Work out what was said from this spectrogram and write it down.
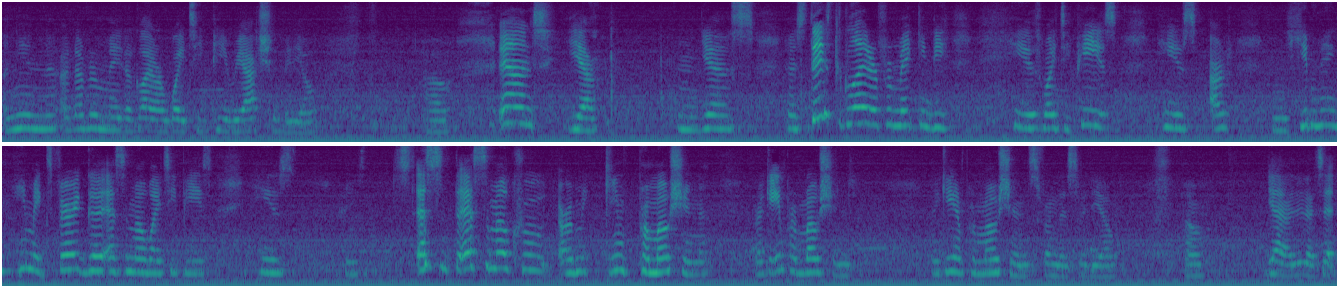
I mean, I never made a glider YTP reaction video. Uh, and yeah, and yes, and thanks to Glider for making the he is YTPs. He is our he make, he makes very good SML YTPs. He is S, the SML crew are making promotion, are getting promotion, are getting promotions from this video. Oh, yeah, that's it.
